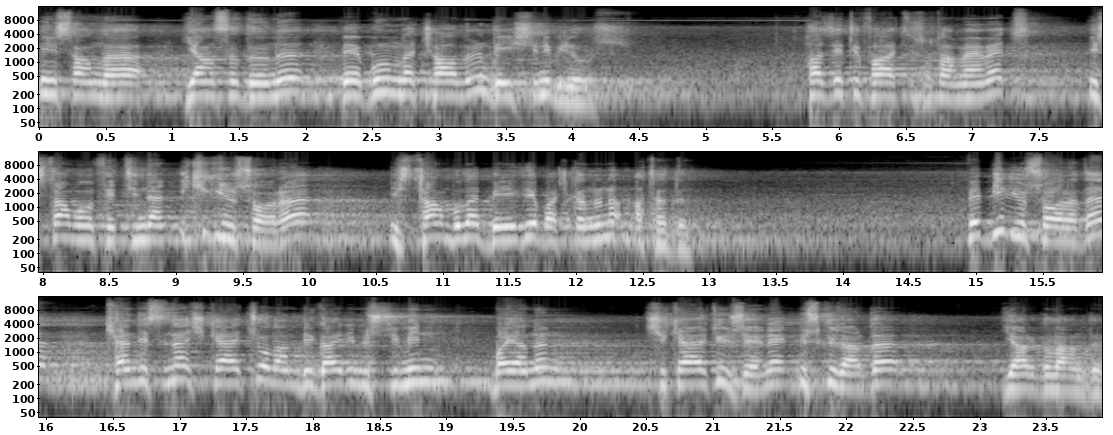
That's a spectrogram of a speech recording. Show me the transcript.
insanlığa yansıdığını ve bununla çağların değiştiğini biliyoruz. Hazreti Fatih Sultan Mehmet İstanbul'un fethinden iki gün sonra İstanbul'a belediye başkanını atadı. Ve bir yıl sonra da kendisinden şikayetçi olan bir gayrimüslimin bayanın şikayeti üzerine Üsküdar'da yargılandı.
